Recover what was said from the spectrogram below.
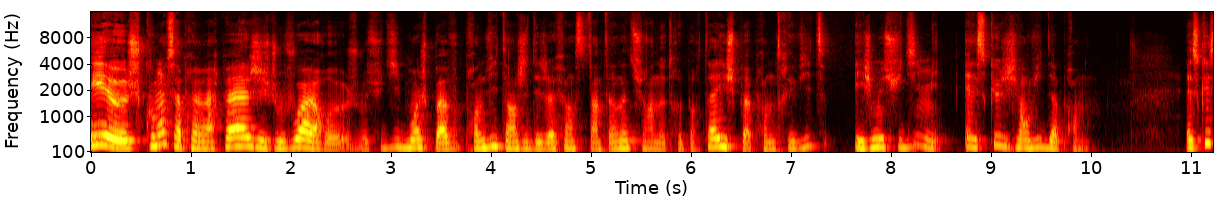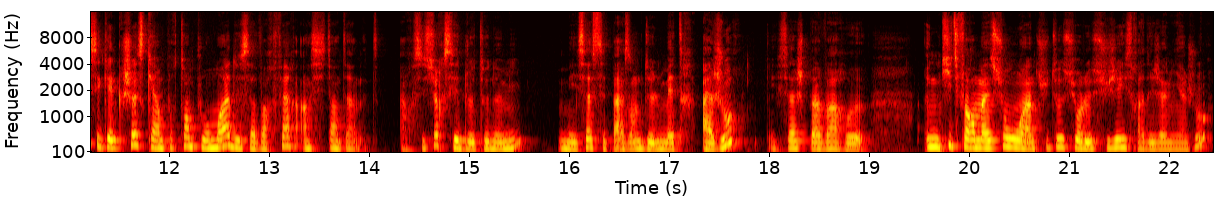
Et je commence la première page et je le vois. Alors, je me suis dit, moi, je peux apprendre vite. Hein, j'ai déjà fait un site internet sur un autre portail, je peux apprendre très vite. Et je me suis dit, mais est-ce que j'ai envie d'apprendre? Est-ce que c'est quelque chose qui est important pour moi de savoir faire un site internet? Alors c'est sûr que c'est de l'autonomie, mais ça c'est par exemple de le mettre à jour. Et ça je peux avoir euh, une petite formation ou un tuto sur le sujet, il sera déjà mis à jour.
